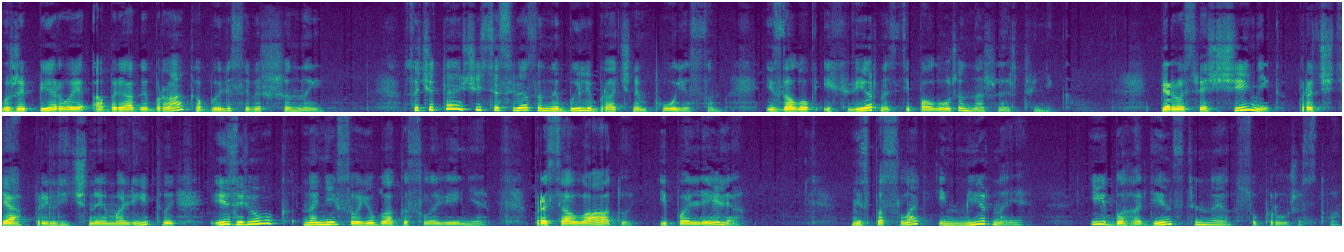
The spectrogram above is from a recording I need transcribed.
Уже первые обряды брака были совершены. Сочетающиеся связаны были брачным поясом, и залог их верности положен на жертвенник. Первосвященник, прочтя приличные молитвы, изрек на них свое благословение, прося Ладу и Полеля не спаслать им мирное и благоденственное супружество,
